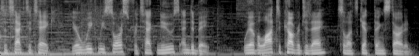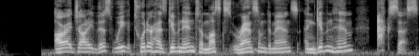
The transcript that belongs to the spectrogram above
to Tech to Take, your weekly source for tech news and debate. We have a lot to cover today, so let's get things started. All right, Johnny, this week Twitter has given in to Musk's ransom demands and given him access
